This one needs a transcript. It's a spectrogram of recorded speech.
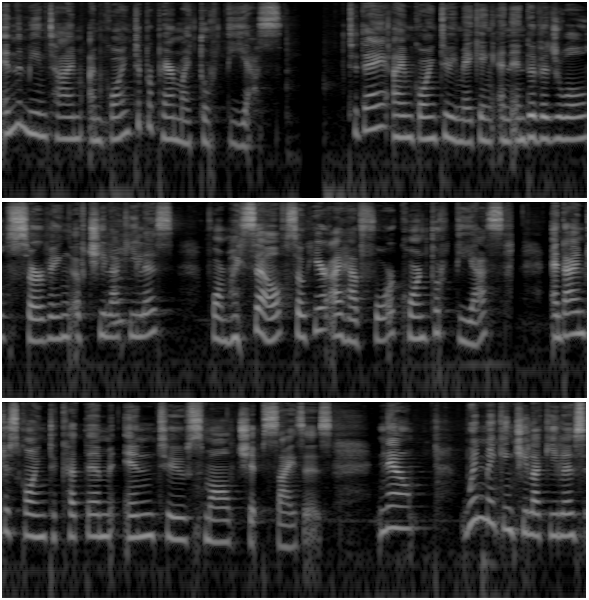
In the meantime, I'm going to prepare my tortillas. Today, I'm going to be making an individual serving of chilaquiles for myself. So here I have four corn tortillas, and I'm just going to cut them into small chip sizes. Now, when making chilaquiles,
